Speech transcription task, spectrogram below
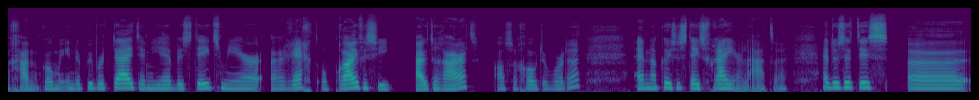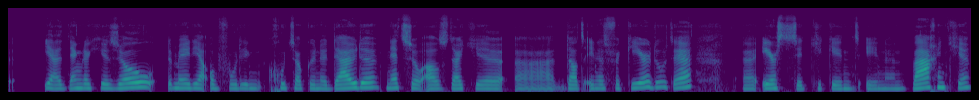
gaan komen in de puberteit en die hebben steeds meer recht op privacy, uiteraard, als ze groter worden. En dan kun je ze steeds vrijer laten. En dus het is ja, ik denk dat je zo de mediaopvoeding goed zou kunnen duiden. Net zoals dat je uh, dat in het verkeer doet. Hè. Uh, eerst zit je kind in een wagentje.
